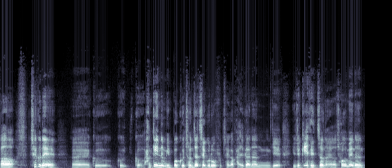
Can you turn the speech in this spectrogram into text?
아 최근에 에, 그, 그, 그, 함께 있는 민법 그 전자책으로 제가 발간한 게 이제 꽤 됐잖아요. 처음에는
